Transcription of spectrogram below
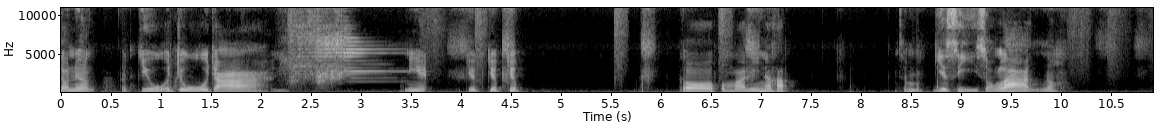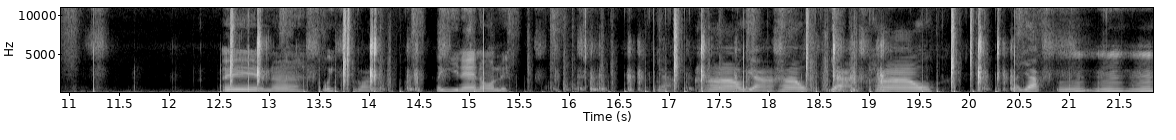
ต่อเนื่องอจิวอจูจ้านี่เนี่ยเจ็บเจ็บเจ็บก็ประมาณนี้นะครับสำหรับเกียร์สี่สองล่างเนาะเอ้นะอุ้ยมาตีแน่นอนเลย อย่าห้าวอย่าห้าวอย่าห้าวอะอยากอืมอืมอืม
